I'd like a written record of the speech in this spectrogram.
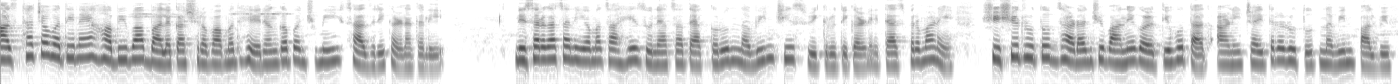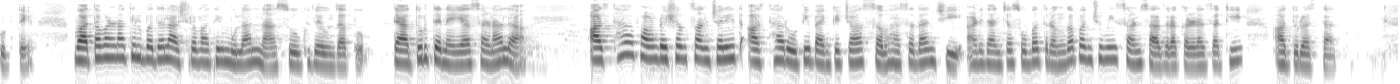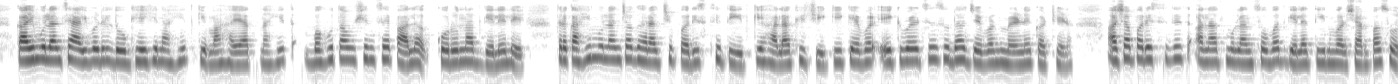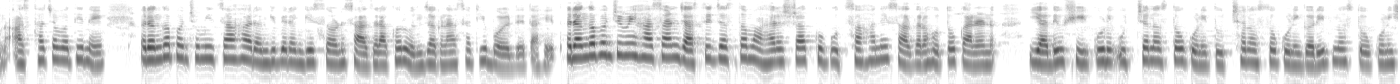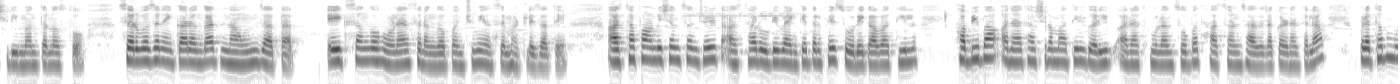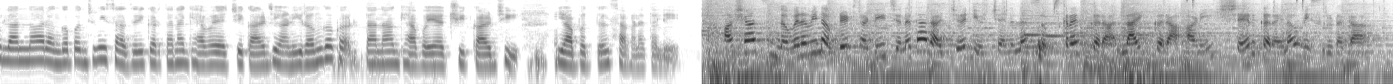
आस्थाच्या वतीने हबीबा बालकाश्रमामध्ये रंगपंचमी साजरी करण्यात आली. निसर्गाचा नियमच आहे जुन्याचा त्याग करून नवीनची स्वीकृती करणे. त्याचप्रमाणे शिशिर ऋतूत झाडांची पाने गळती होतात आणि चैत्र ऋतूत नवीन पालवी फुटते. वातावरणातील बदल आश्रमातील मुलांना सुख देऊन जातो. त्या आतुरतेने या सणाला आस्था फाउंडेशन संचलित आस्था रोटी बँकेच्या सभासदांची आणि त्यांच्यासोबत रंगपंचमी सण साजरा करण्यासाठी आतुर असतात. काही मुलांचे आई वडील दोघेही नाहीत किंवा हयात नाहीत. बहुतांशींचे पालक कोरोनात गेलेले. तर काही मुलांच्या घराची परिस्थिती इतकी हालाखीची की केवळ एक वेळचे सुद्धा जेवण मिळणे कठीण. अशा परिस्थितीत अनाथ मुलांसोबत गेल्या तीन वर्षांपासून आस्थाच्या वतीने रंगपंचमीचा हा रंगीबेरंगी सण साजरा करून जगण्यासाठी बळ देत आहेत. रंगपंचमी हा सण जास्तीत जास्त महाराष्ट्रात खूप उत्साहाने साजरा होतो कारण या दिवशी कुणी उच्च नसतो कुणी तुच्छ नसतो कुणी गरीब नसतो कुणी श्रीमंत नसतो. सर्वजण एका रंगात न्हावून जातात. एक संघ होण्यास रंगपंचमी असे म्हटले जाते. आस्था फाउंडेशन संचलित आस्था रोटी बँकेतर्फे सोरे गावातील हबीबा अनाथाश्रमातील गरीब अनाथ मुलांसोबत हा सण साजरा करण्यात आला. प्रथम मुलांना रंगपंचमी साजरी करताना घ्यावयाची काळजी आणि रंग करताना घ्यावयाची काळजी याबद्दल सांगण्यात आले. अशाच नवनवीन अपडेटसाठी जनता राज्य न्यूज चॅनलला सबस्क्राईब करा लाईक करा आणि शेअर करायला विसरू नका.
